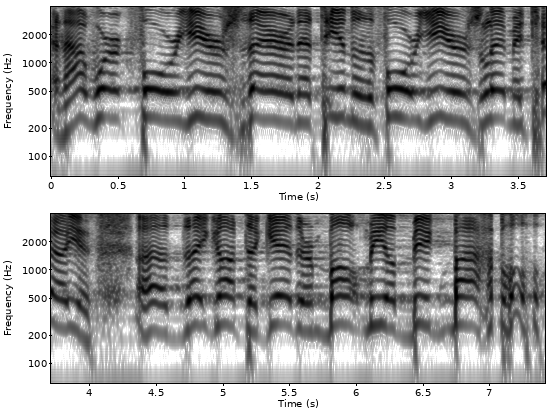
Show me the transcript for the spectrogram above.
And I worked four years there, and at the end of the four years, let me tell you, uh, they got together and bought me a big Bible,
